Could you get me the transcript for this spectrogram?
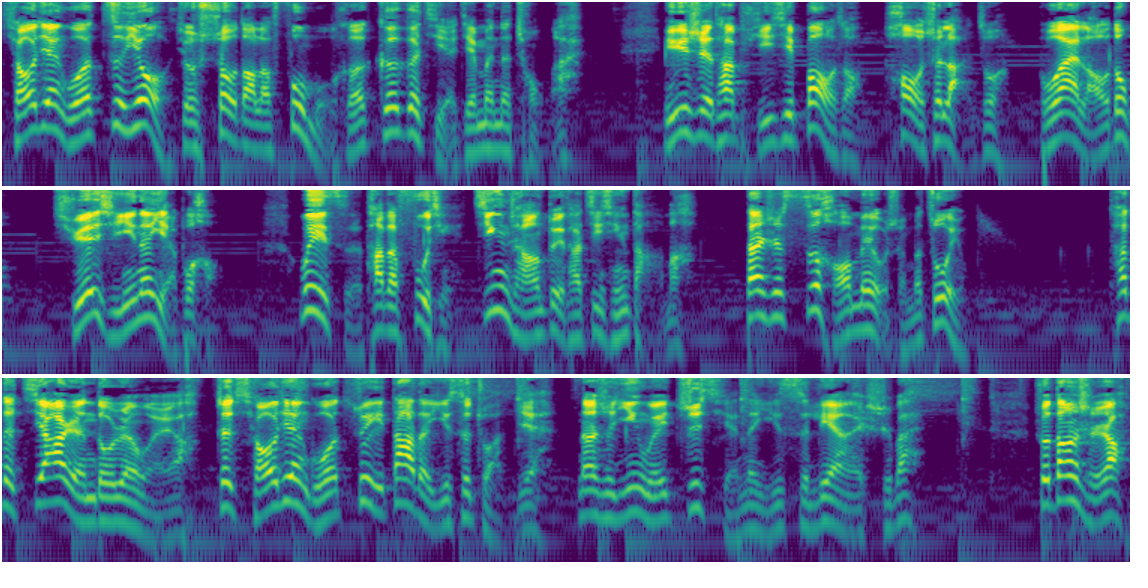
乔建国自幼就受到了父母和哥哥姐姐们的宠爱，于是他脾气暴躁，好吃懒做，不爱劳动，学习呢也不好。为此，他的父亲经常对他进行打骂，但是丝毫没有什么作用。他的家人都认为啊，这乔建国最大的一次转变，那是因为之前的一次恋爱失败。说当时啊，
